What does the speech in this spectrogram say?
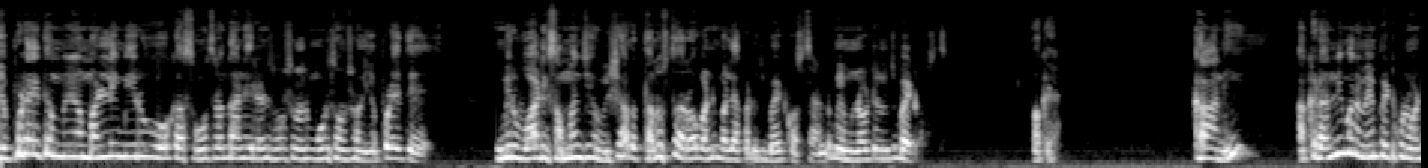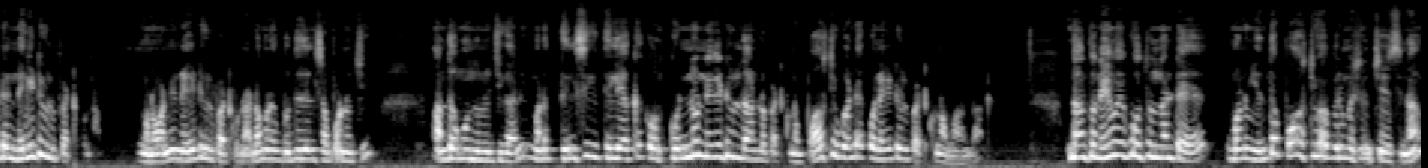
ఎప్పుడైతే మళ్ళీ మీరు ఒక సంవత్సరం కానీ రెండు సంవత్సరాలు మూడు సంవత్సరాలు ఎప్పుడైతే మీరు వాటికి సంబంధించిన విషయాలు తలుస్తారో అవన్నీ మళ్ళీ అక్కడి నుంచి బయటకు వస్తాయంటే మేము నోటి నుంచి బయటకు వస్తాయి ఓకే? కానీ అక్కడ అన్నీ మనం ఏం పెట్టుకున్నాం అంటే నెగిటివ్లు పెట్టుకున్నాం. మనం అన్ని నెగిటివ్లు పెట్టుకున్నాం. మనకు బుద్ధి తెలిసినప్పటి నుంచి అంతకుముందు నుంచి కానీ మనకు తెలిసి తెలియక కొన్ని నెగిటివ్లు దాంట్లో పెట్టుకున్నాం. పాజిటివ్ కంటే ఎక్కువ నెగిటివ్లు పెట్టుకున్నాం మనం దాంట్లో. దాంతో ఏమైపోతుందంటే మనం ఎంత పాజిటివ్ అఫర్మేషన్ చేసినా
